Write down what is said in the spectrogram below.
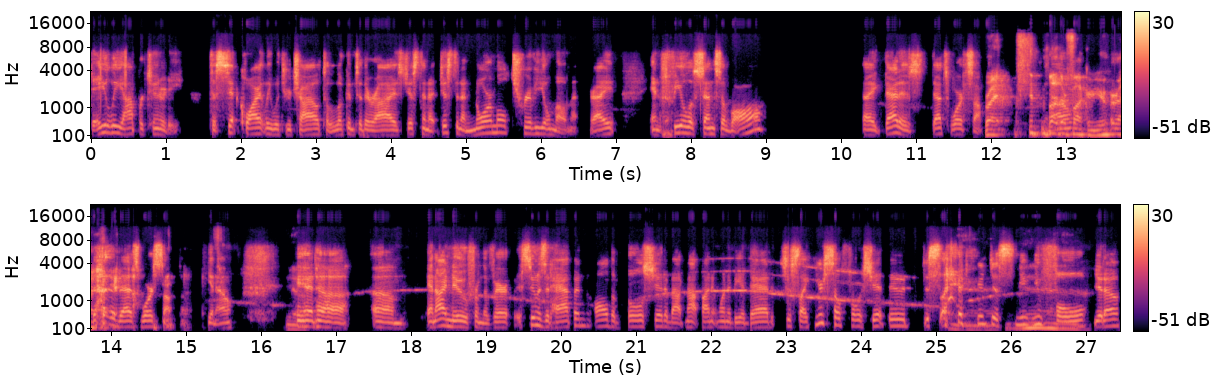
daily opportunity to sit quietly with your child, to look into their eyes, just in a just in a normal, trivial moment, right? And yeah. feel a sense of awe. Like that is that's worth something. Right. Motherfucker, you're right. That's worth something, you know? Yeah. And uh um and I knew from the very as soon as it happened, all the bullshit about not finding want to be a dad. It's just like you're so full of shit, dude. Just like yeah, you're just you you fool, you know.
